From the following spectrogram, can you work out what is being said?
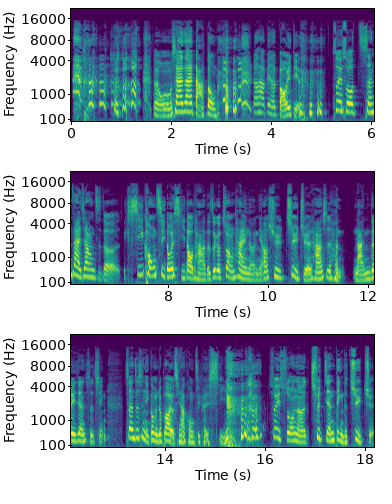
对，我们现在在打洞，让它变得薄一点。所以说，身在这样子的吸空气都会吸到它的这个状态呢，你要去拒绝它是很难的一件事情，甚至是你根本就不知道有其他空气可以吸。所以说呢，去坚定的拒绝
